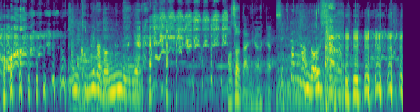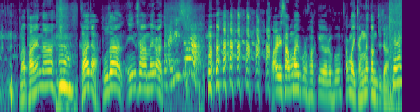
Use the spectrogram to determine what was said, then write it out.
아니 거기다 넣는데 이게 버섯 아니야 그냥 식빵만 넣을 수 있는. 마다 했나? 응 가자 부산 인사메라 알겠어. 빨리 상마이 보러 갈게요 여러분 상마이 장난감 주자 그래.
